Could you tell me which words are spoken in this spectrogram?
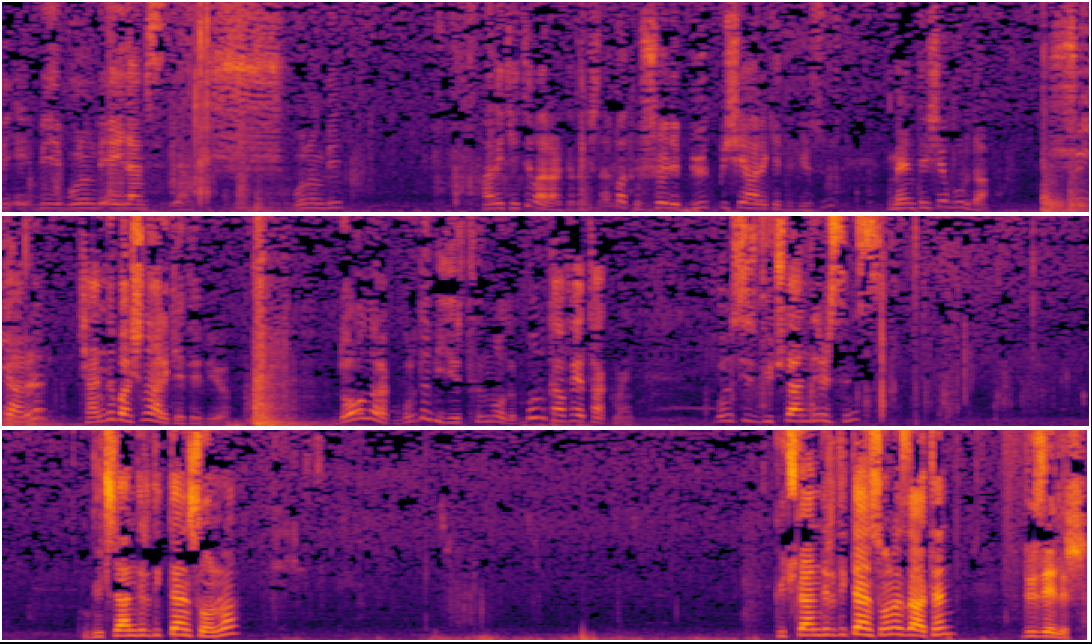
bir, bir bunun bir eylem yani bunun bir hareketi var arkadaşlar. Bakın şöyle büyük bir şey hareket ediyorsunuz. Menteşe burada. Şu yarı kendi başına hareket ediyor. Doğal olarak burada bir yırtılma olur. Bunu kafaya takmayın. Bunu siz güçlendirirsiniz. Güçlendirdikten sonra güçlendirdikten sonra zaten düzelir.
